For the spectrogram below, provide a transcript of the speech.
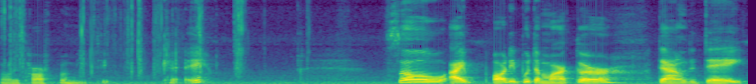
So it's hard for me to okay. So I already put a marker down the date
